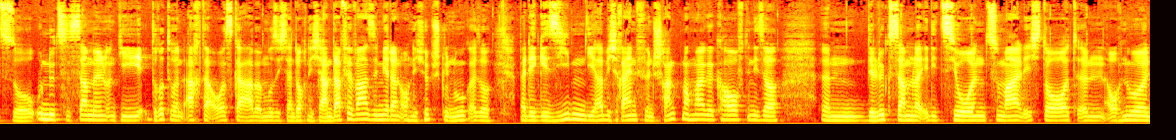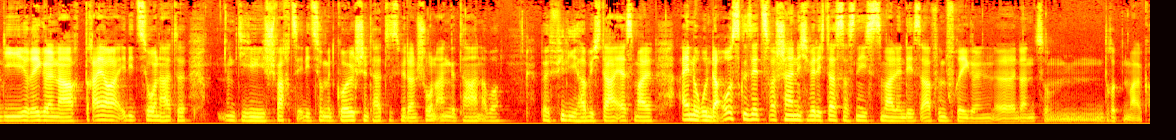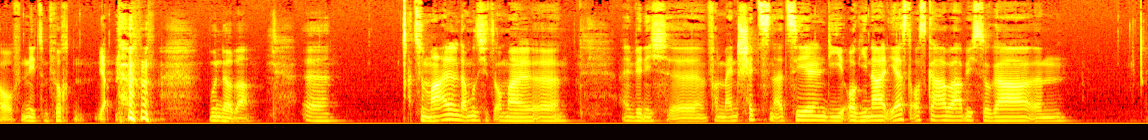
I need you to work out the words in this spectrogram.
so unnützes Sammeln und die dritte und achte Ausgabe muss ich dann doch nicht haben. Dafür war sie mir dann auch nicht hübsch genug. Also bei der G7, die habe ich rein für den Schrank nochmal gekauft in dieser ähm, Deluxe-Sammler-Edition, zumal ich dort ähm, auch nur die Regel nach Dreier-Edition hatte und die schwarze Edition mit Goldschnitt hat es mir dann schon angetan, aber bei Philly habe ich da erstmal eine Runde ausgesetzt. Wahrscheinlich werde ich das das nächste Mal in DSA 5 Regeln äh, dann zum dritten Mal kaufen. Nee, zum vierten. Ja. Wunderbar. Äh, zumal, da muss ich jetzt auch mal äh, ein wenig äh, von meinen Schätzen erzählen. Die Original-Erstausgabe habe ich sogar ähm,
